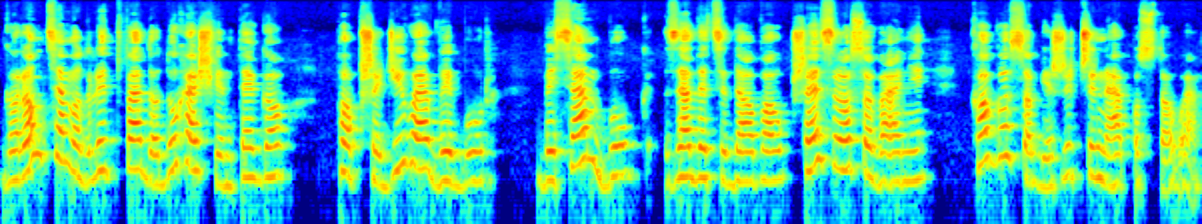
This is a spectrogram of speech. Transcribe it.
Gorąca modlitwa do Ducha Świętego poprzedziła wybór, by sam Bóg zadecydował przez losowanie, kogo sobie życzy na apostoła.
